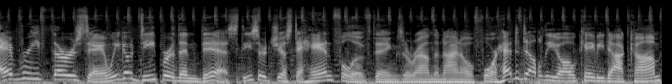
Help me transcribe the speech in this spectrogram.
every Thursday. And we go deeper than this. These are just a handful of things around the 904. Head to WOKV.com.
